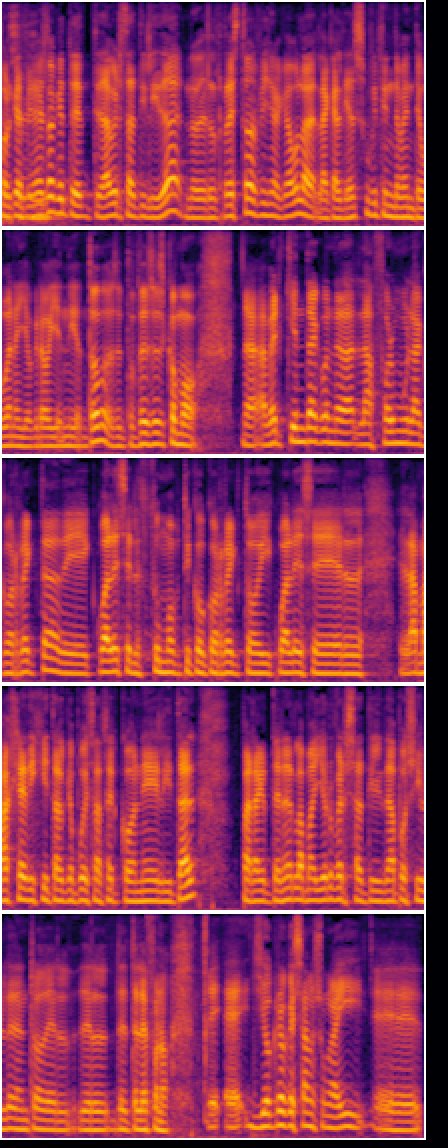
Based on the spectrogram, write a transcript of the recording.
porque al final es lo que te, da versatilidad. ¿no? El resto, al fin y al cabo, la, calidad es suficientemente buena, yo creo, hoy en día en todos. Entonces es como, a ver quién da con la fórmula correcta de cuál es el zoom óptico correcto y cuál es el la magia digital que puedes hacer con él y tal, para tener la mayor versatilidad posible dentro del, teléfono. Eh, eh, yo creo que Samsung ahí eh,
